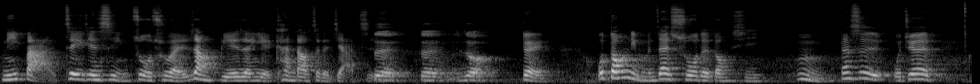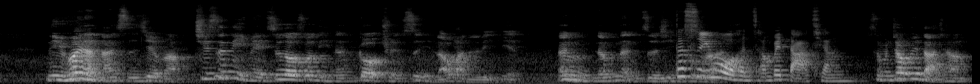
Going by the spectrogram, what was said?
你把这一件事情做出来，让别人也看到这个价值。对对，没错。对，我懂你们在说的东西，嗯，但是我觉得你会很难实践吗？其实你每次都说你能够诠释你老板的理念，那你能不能自信？但是因为我很常被打枪。什么叫被打枪？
